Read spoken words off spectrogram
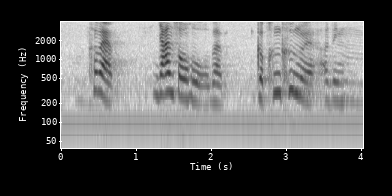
ๆคือแบบย่านโซโหแบบเกือบครึ่งๆเลยอะเอาจริงอืม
